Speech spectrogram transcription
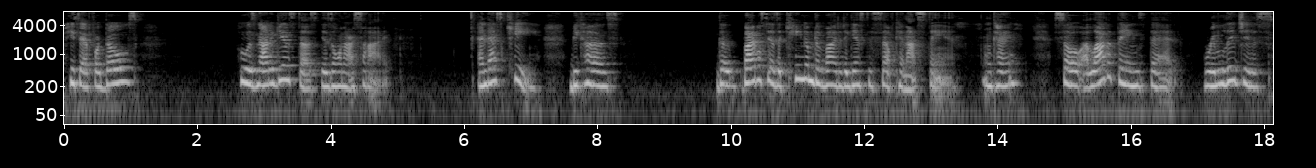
he said, for those who is not against us is on our side. And that's key because the Bible says a kingdom divided against itself cannot stand. Okay? So, a lot of things that religious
